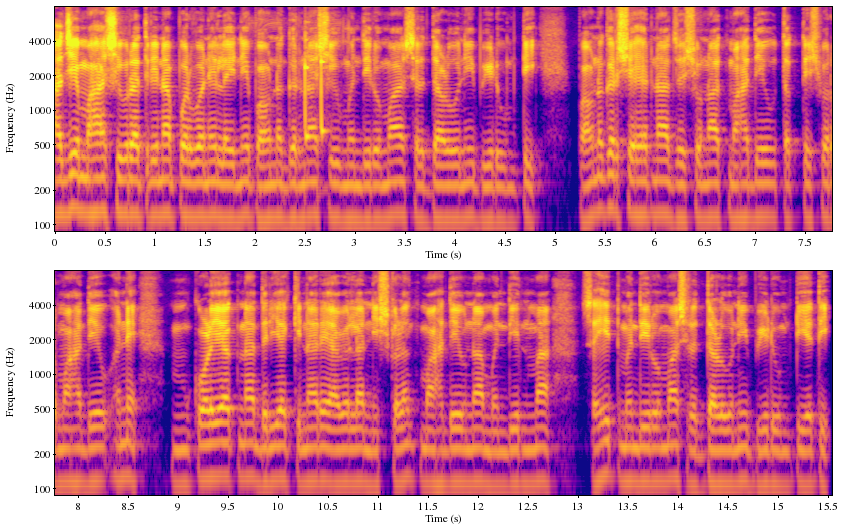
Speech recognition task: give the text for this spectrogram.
આજે મહાશિવરાત્રિના પર્વને લઈને ભાવનગરના શિવ મંદિરોમાં શ્રદ્ધાળુઓની ભીડ ઉમટી. ભાવનગર શહેરના જશોનાથ મહાદેવ, તખતેશ્વર મહાદેવ અને કોળિયાકના દરિયા કિનારે આવેલા નિષ્કળંક મહાદેવના મંદિરમાં સહિત મંદિરોમાં શ્રદ્ધાળુઓની ભીડ ઉમટી હતી.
